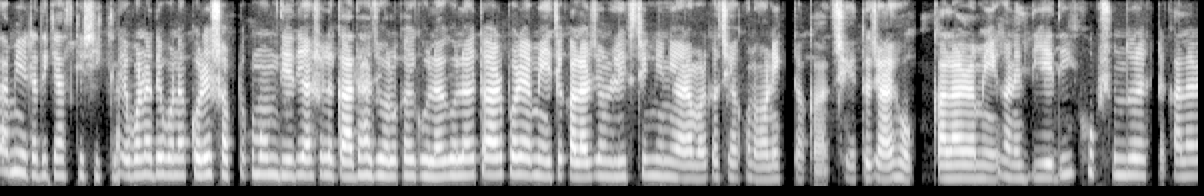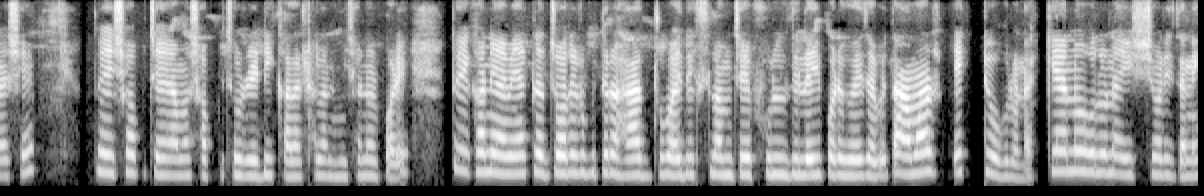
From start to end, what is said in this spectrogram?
তা আমি এটা দেখে আজকে শিখলাম। দেবো না করে সবটুকু মোম দিয়ে দিয়ে আসলে গাধা, ঝোলকায় ঘোলা ঘোলায়। তারপরে আমি এই যে কালার জন্য লিপস্টিক নিয়ে নিই আর আমার কাছে এখন অনেক টাকা আছে। তো যাই হোক কালার আমি এখানে দিয়ে দিই। খুব সুন্দর একটা কালার আসে। তো এইসব যে আমার সব কিছু রেডি কালার ঠালার মিশানোর পরে, তো এখানে আমি একটা জলের ভিতরে হাত ডুবাই দেখছিলাম যে ফুল দিলেই পরে হয়ে যাবে। তা আমার একটুও হলো না। কেন হলো না? ঈশ্বরই জানে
